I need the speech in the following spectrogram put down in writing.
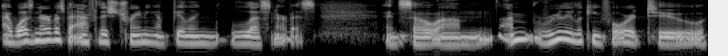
I was nervous, but after this training, I'm feeling less nervous. And so um, I'm really looking forward to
